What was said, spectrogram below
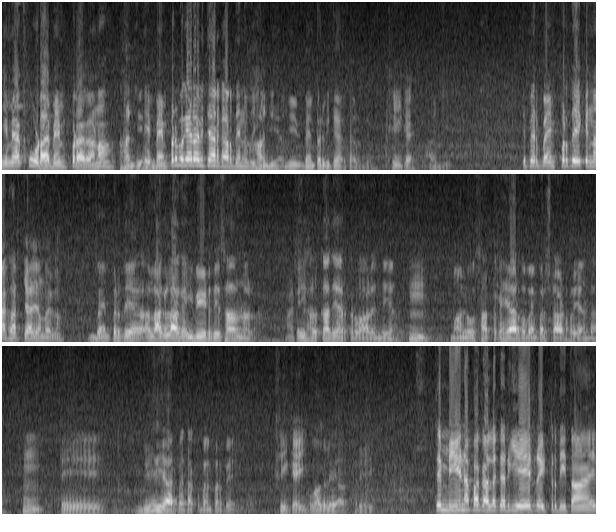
ਜਿਵੇਂ ਆ ਘੋੜਾ ਬੈਂਪਰ ਹੈਗਾ ਨਾ ਹਾਂਜੀ ਇਹ ਬੈਂਪਰ ਵਗੈਰਾ ਵੀ ਤਿਆਰ ਕਰਦੇ ਨੇ ਤੁਸੀਂ? ਹਾਂਜੀ ਹਾਂਜੀ ਇਹ ਵੀ ਬੈਂਪਰ ਵੀ ਤਿਆਰ ਕਰਦੇ। ਹਾਂ। ਠੀਕ ਹੈ। ਹਾਂਜੀ। ਤੇ ਫਿਰ ਬੈਂਪਰ ਤੇ ਕਿੰਨਾ ਖਰਚਾ ਆ ਜਾਂਦਾ ਹੈਗਾ? ਬੈਂਪਰ ਦੇ ਅਲੱਗ-ਅਲੱਗ ਹੈ ਜੀ weight ਦੇ ਹਿਸਾਬ ਨਾਲ। ਕਈ ਹਲਕਾ ਤਿਆਰ ਕਰਵਾ ਲੈਂਦੇ ਆ। ਹੂੰ। ਮੰਨ ਲਓ 7000 ਤੋਂ ਬੈਂਪਰ ਸਟਾਰਟ ਹੋ ਜਾਂਦਾ। ਹੂੰ। ਤੇ 20000 ਰੁਪਏ ਤੱਕ ਬੈਂਪਰ ਪਿਆ। ਜੀ। ਠੀਕ ਹੈ ਜੀ। ਉਹ ਅਗਲੇ ਆਸਤਰੇ ਜੀ। ਤੇ ਮੇਨ ਆਪਾਂ ਗੱਲ ਕਰੀਏ ਇਹ ਟਰੈਕਟਰ ਦੀ ਤਾਂ ਇਹ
